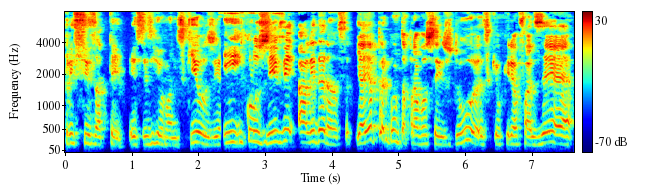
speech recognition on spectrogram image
precisa ter esses human skills, e inclusive a liderança. E aí a pergunta para vocês duas que eu queria fazer é:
